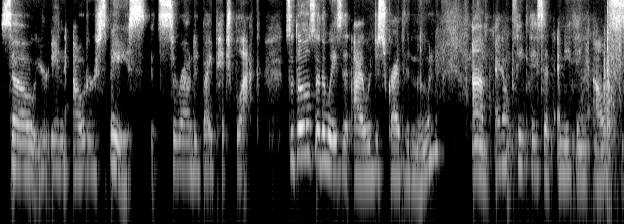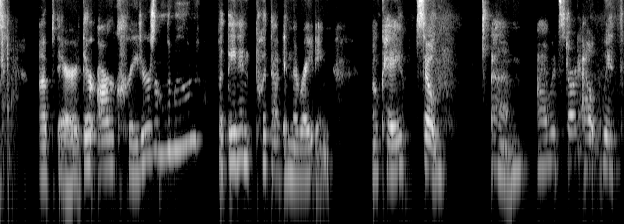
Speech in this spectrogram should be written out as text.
So you're in outer space, it's surrounded by pitch black. So those are the ways that I would describe the moon. Um, I don't think they said anything else up there. There are craters on the moon, but they didn't put that in the writing. Okay, so um, I would start out with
